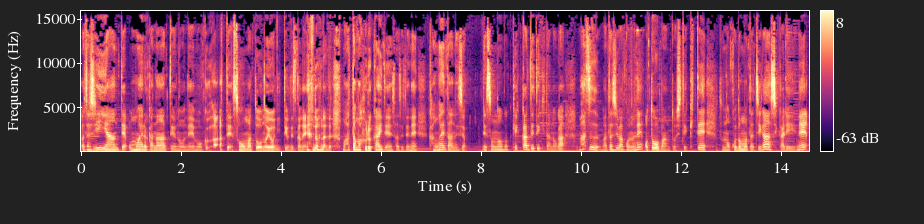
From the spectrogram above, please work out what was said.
私いいやんって思えるかなっていうのをねもうぐわーって走馬灯のようにっていうんですかね。どうなんでもう頭フル回転させてね考えたんですよ。でその結果出てきたのがまず私はこのねお当番としてきてその子どもたちがしっかりね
